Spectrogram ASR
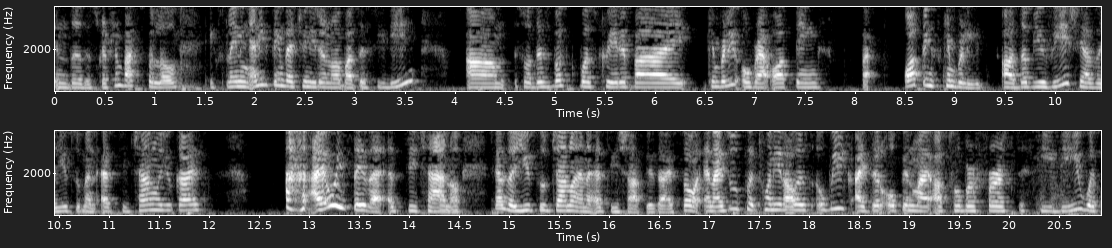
in the description box below explaining anything that you need to know about the CD. Um, so this book was created by Kimberly over at All Things All Things Kimberly uh, WV. She has a YouTube and Etsy channel, you guys. I always say that Etsy channel. She has a YouTube channel and an Etsy shop, you guys. So, and I do put $20 a week. I did open my October 1st CD with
